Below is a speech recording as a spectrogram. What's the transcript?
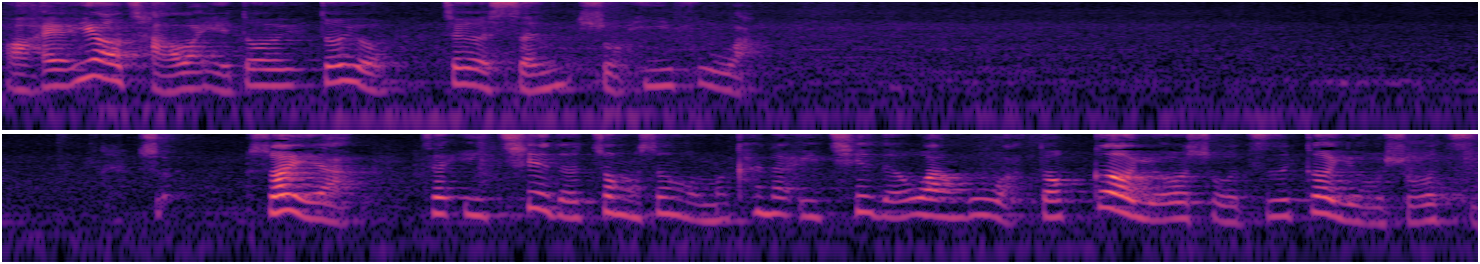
啊，还有药草啊，也都都有这个神所依附啊。所所以啊，这一切的众生，我们看到一切的万物啊，都各有所知，各有所指，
